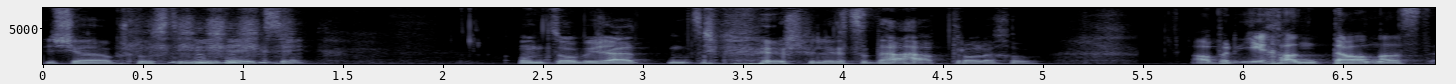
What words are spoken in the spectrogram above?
es ja am Schluss deine Idee gewesen. Und so bist du auch zum Hörspieler zu der Hauptrolle gekommen. Aber ich habe damals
